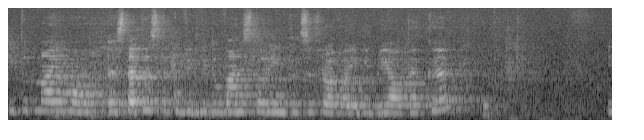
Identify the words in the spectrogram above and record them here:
І тут маємо е, статистику відвідувань сторінки цифрової бібліотеки. І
